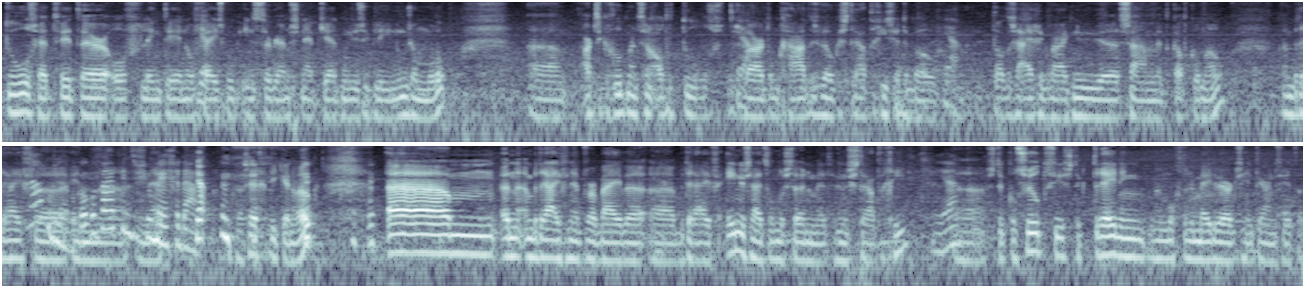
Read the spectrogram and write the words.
tools, hè, Twitter of LinkedIn of Ja. Facebook, Instagram, Snapchat, Musical.ly, noem ze maar op. Ehm, hartstikke goed, maar het zijn altijd tools. Dus Ja. waar het om gaat is welke strategie zit erboven. Ja. Dat is eigenlijk waar ik nu samen met Kat Conno een bedrijf Nou, daar eh, heb ik ook een eh, Vibe-interview in mee gedaan. Ja, ik wil zeggen, die kennen we ook. Ehm, een, een bedrijf in heb waarbij we eh, bedrijven enerzijds ondersteunen met hun strategie. Ja. Eh, een stuk consultancy, een stuk training. Dan mochten de medewerkers intern zitten.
